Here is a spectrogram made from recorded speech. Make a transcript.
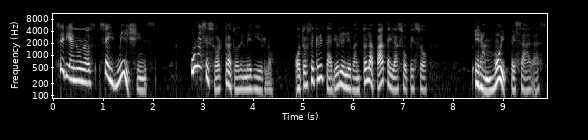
serían unos seis mil jeans. Un asesor trató de medirlo. Otro secretario le levantó la pata y la sopesó. Eran muy pesadas.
